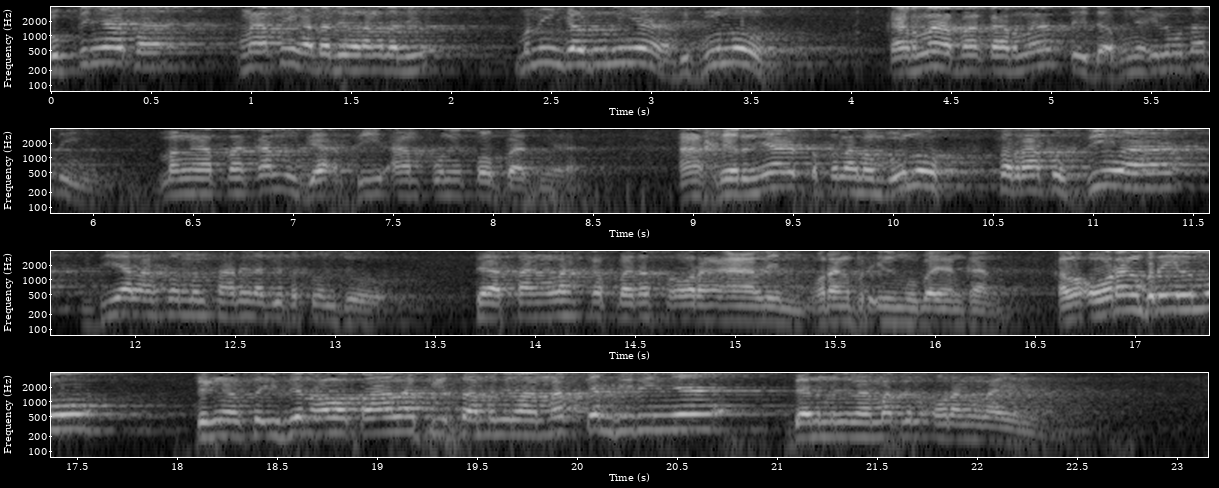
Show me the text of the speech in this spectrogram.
Buktinya apa? Mati enggak tadi orang tadi? Meninggal dunia, dibunuh. Karena apa? Karena tidak punya ilmu tadi. Mengatakan enggak diampuni tobatnya. Akhirnya setelah membunuh 100 jiwa, dia langsung mencari lagi petunjuk. Datanglah kepada seorang alim, orang berilmu bayangkan. Kalau orang berilmu dengan seizin Allah taala bisa menyelamatkan dirinya dan menyelamatkan orang lain.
